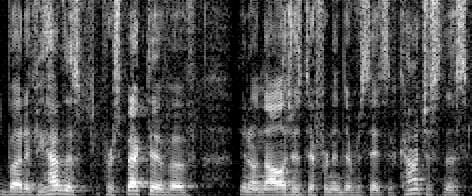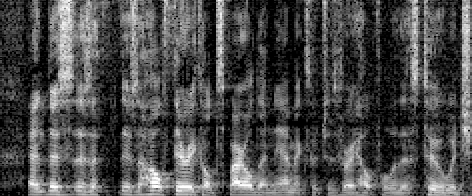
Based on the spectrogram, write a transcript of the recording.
But if you have this perspective of you know, knowledge is different in different states of consciousness. And there's, there's, a, there's a whole theory called spiral dynamics, which is very helpful with this too, which,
